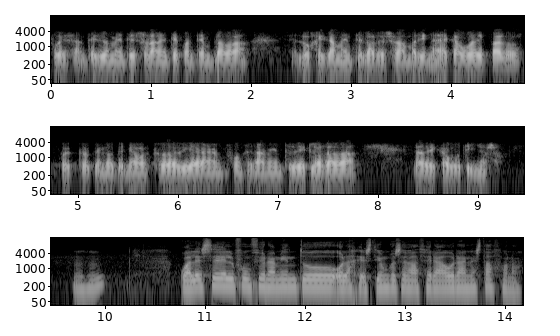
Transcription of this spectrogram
pues anteriormente solamente contemplaba lógicamente la Reserva Marina de Cabo de Palos, puesto que no teníamos todavía en funcionamiento declarada la de Cabo Tiñoso. ¿Cuál es el funcionamiento o la gestión que se va a hacer ahora en esta zona?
